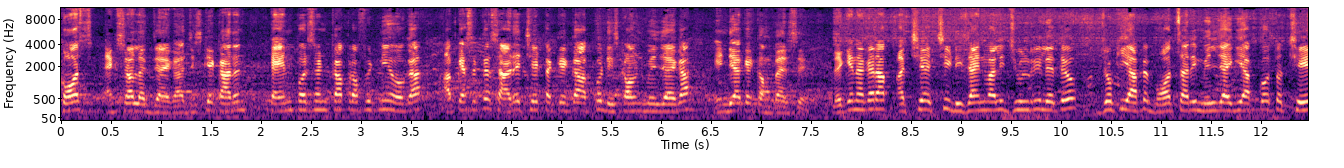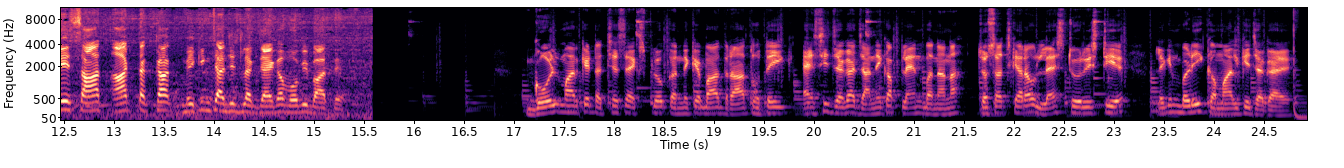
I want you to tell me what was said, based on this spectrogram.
कॉस्ट एक्स्ट्रा लग जाएगा, जिसके कारण टेन परसेंट का प्रॉफिट नहीं होगा। आप कह सकते हो साढ़े छः टक्के का आपको डिस्काउंट मिल जाएगा इंडिया के कंपेयर से। लेकिन अगर आप अच्छी अच्छी डिज़ाइन वाली ज्वेलरी लेते हो, जो कि यहाँ पे बहुत सारी मिल जाएगी आपको तो छः सात, आठ तक का मेकिंग चार्जेस लग जाएगा, वो भी बात है। गोल्ड मार्केट अच्छे से एक्सप्लोर करने के बाद रात होते ही ऐसी जगह जाने का प्लान बनाना, जो सच कह रहा हूँ लेस टूरिस्टी है, लेकिन बड़ी कमाल की जगह है।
